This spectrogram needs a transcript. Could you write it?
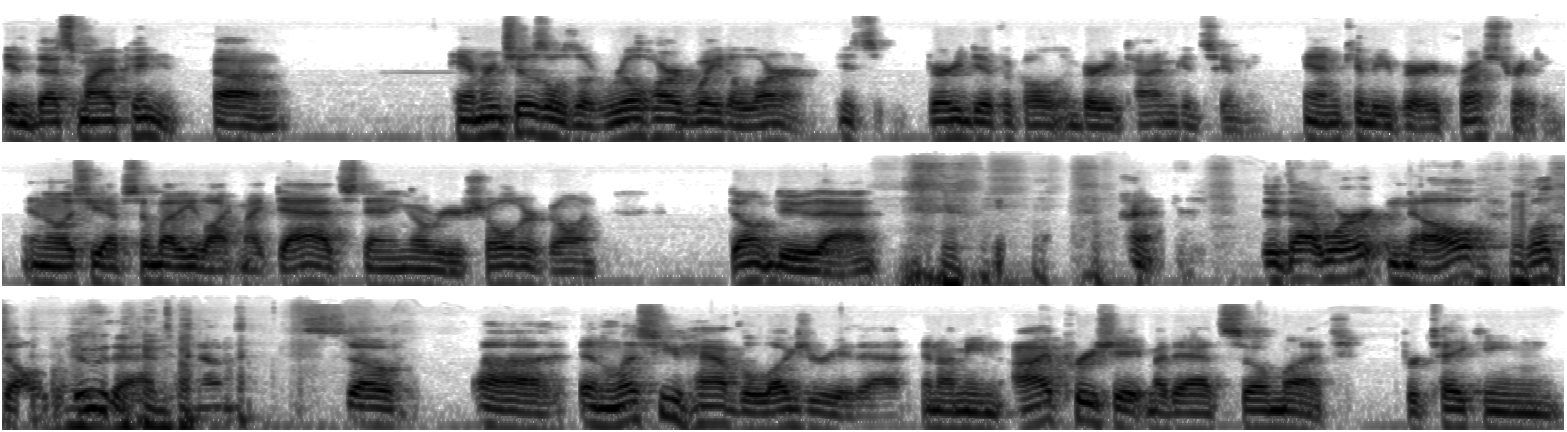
and that's my opinion. Um, hammer and chisel is a real hard way to learn. It's very difficult and very time consuming, and can be very frustrating. And unless you have somebody like my dad standing over your shoulder, going, "Don't do that." Did that work? No. Well, don't do that. You know? So uh, unless you have the luxury of that. And I mean, I appreciate my dad so much for taking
